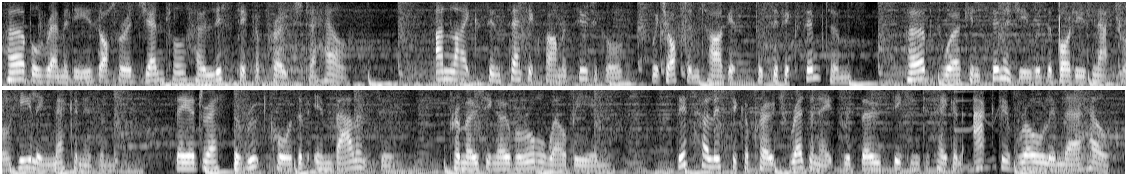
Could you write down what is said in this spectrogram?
herbal remedies offer a gentle, holistic approach to health. Unlike synthetic pharmaceuticals, which often target specific symptoms, herbs work in synergy with the body's natural healing mechanisms. They address the root cause of imbalances, promoting overall well-being. This holistic approach resonates with those seeking to take an active role in their health,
